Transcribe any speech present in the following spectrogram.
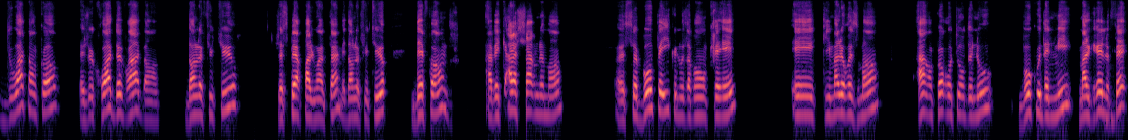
doit encore, et je crois, devra dans, dans le futur, j'espère pas lointain, mais dans le futur, défendre avec acharnement euh, ce beau pays que nous avons créé et qui malheureusement a encore autour de nous beaucoup d'ennemis, malgré le fait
